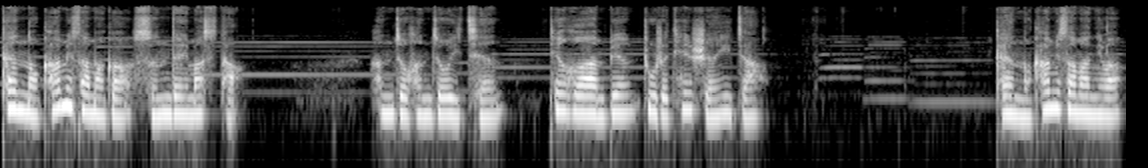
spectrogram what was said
天の神様が住んでいました。很久很久以前，天河岸边住着天神一家。天の神様には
